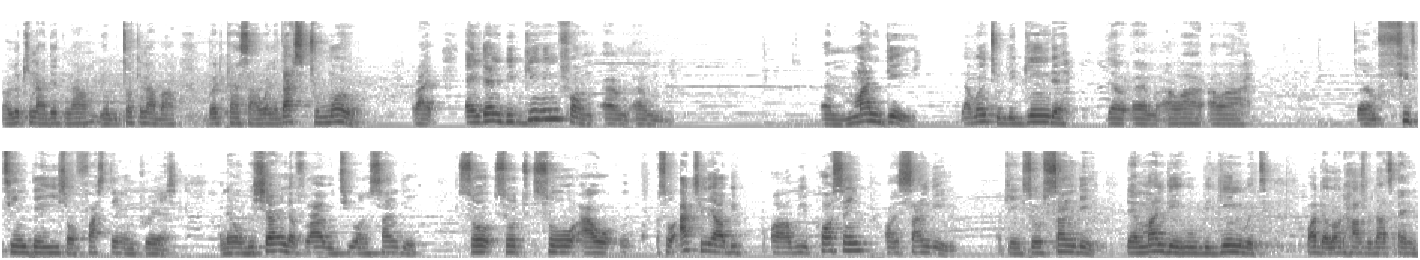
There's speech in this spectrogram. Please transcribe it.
You're looking at it now. They'll be talking about breast cancer awareness. That's tomorrow, right? And then beginning from um, um, um, Monday, they're going to begin the the um, our our um, 15 days of fasting and prayers, and then we'll be sharing the flyer with you on Sunday so so so I'll so actually I'll be uh, I'll be pausing on Sunday. Okay, so Sunday, then Monday we'll begin with what the Lord has with us, and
